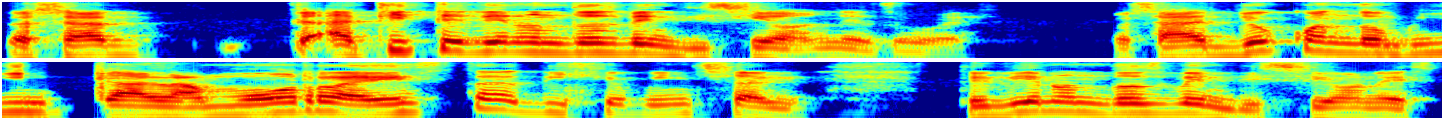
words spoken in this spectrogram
O sea, a ti te dieron dos bendiciones, güey. O sea, yo cuando vi a la morra esta, dije, pinche, te dieron dos bendiciones.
